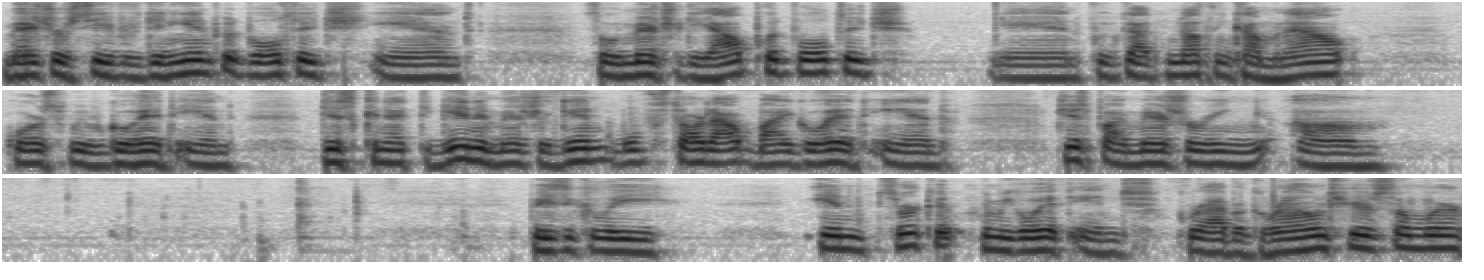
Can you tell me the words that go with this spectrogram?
measure, see if you're getting input voltage. And so we measure the output voltage. And if we've got nothing coming out, course, we will go ahead and disconnect again and measure again. We'll start out by go ahead and just by measuring um, basically in circuit. Let me go ahead and grab a ground here somewhere.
